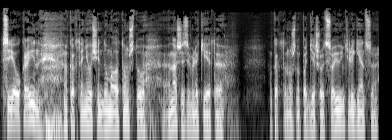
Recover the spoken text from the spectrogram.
всей Украины, но как-то не очень думал о том, что наши земляки это ну, как-то нужно поддерживать свою интеллигенцию,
